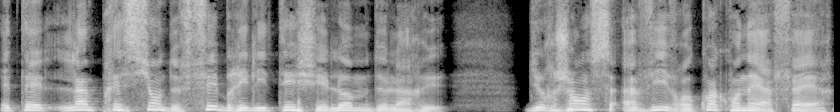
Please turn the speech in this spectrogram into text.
était l'impression de fébrilité chez l'homme de la rue, d'urgence à vivre quoi qu'on ait à faire.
